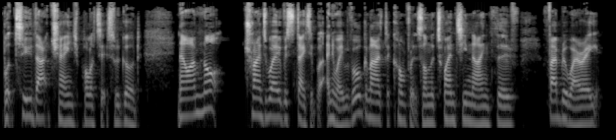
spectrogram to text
but to that change politics for good. Now, I'm not trying to overstate it, but anyway, we've organised a conference on the 29th of February,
